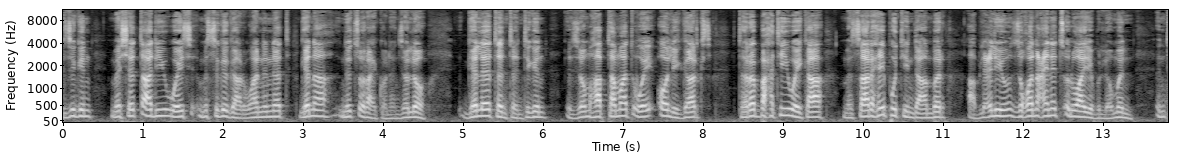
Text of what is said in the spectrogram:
እዚ ግን መሸጣ ድዩ ወይስ ምስግጋር ዋንነት ገና ንጹር ኣይኮነን ዘሎ። ገለ ተንተንቲ ግን እዞም ሃብታማት ወይ ኦሊጋርክስ ተረባሕቲ ወይ ከኣ መሳርሒ ፑቲን ደኣ እምበር ኣብ ልዕሊኡ ዝኾነ ዓይነት ጽልዋ የብሎምን እንተ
